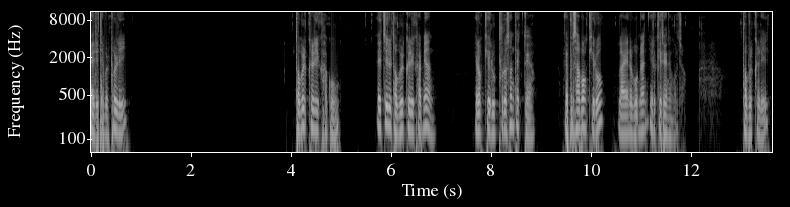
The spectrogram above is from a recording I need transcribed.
Editable Poly 더블 클릭하고 엣지를 더블 클릭하면 이렇게 loop로 선택돼요. F4번 키로 라인을 보면 이렇게 되는 거죠. 더블 클릭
